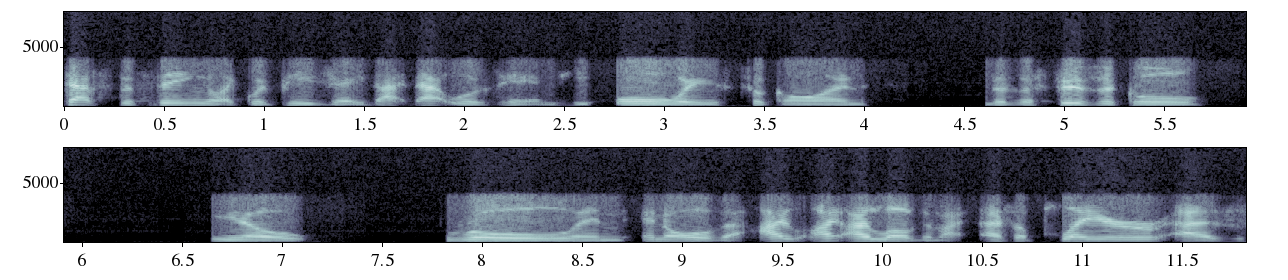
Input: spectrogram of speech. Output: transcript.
that's the thing, like with PJ, that that was him. He always took on the the physical, you know, role and and all of that. I I, I loved him I, as a player, as a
